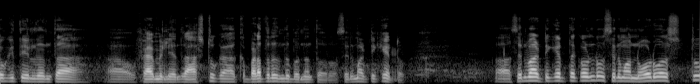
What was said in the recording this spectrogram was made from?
ಯೋಗ್ಯತೆ ಇಲ್ಲದಂಥ ಫ್ಯಾಮಿಲಿ ಅಂದರೆ ಅಷ್ಟು ಬಡತನದಿಂದ ಬಂದಂಥವ್ರು, ಸಿನಿಮಾ ಟಿಕೆಟು. ಸಿನಿಮಾ ಟಿಕೆಟ್ ತಗೊಂಡು ಸಿನಿಮಾ ನೋಡುವಷ್ಟು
